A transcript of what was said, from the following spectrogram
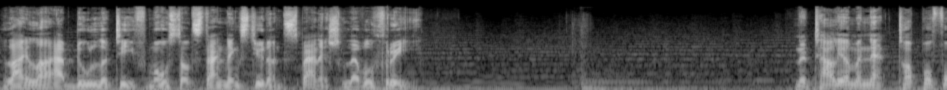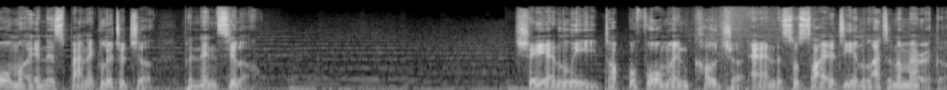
Laila Abdul Latif, Most Outstanding Student, Spanish Level 3. Natalia Manette, Top Performer in Hispanic Literature, Peninsula. Cheyenne Lee, top performer in culture and society in Latin America.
